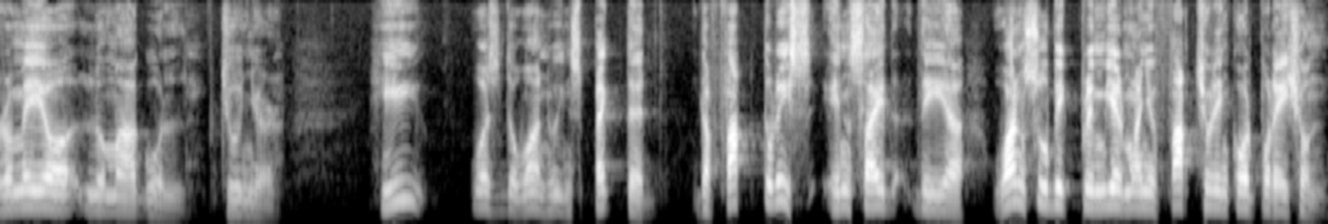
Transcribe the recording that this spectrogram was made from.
Romeo Lumagul Jr., he was the one who inspected the factories inside the uh, One Subic Premier Manufacturing Corporation.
